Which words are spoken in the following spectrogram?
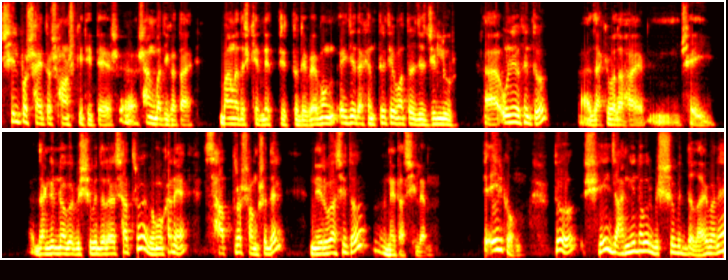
শিল্প সাহিত্য সংস্কৃতিতে সাংবাদিকতায় বাংলাদেশকে নেতৃত্ব দেবে। এবং এই যে দেখেন তৃতীয় মাত্রা যে জিল্লুর উনিও কিন্তু যাকে বলা হয় সেই জাহাঙ্গীরনগর বিশ্ববিদ্যালয়ের ছাত্র এবং ওখানে ছাত্র সংসদের নির্বাচিত নেতা ছিলেন। এইরকম। তো সেই জাহাঙ্গীরনগর বিশ্ববিদ্যালয় মানে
